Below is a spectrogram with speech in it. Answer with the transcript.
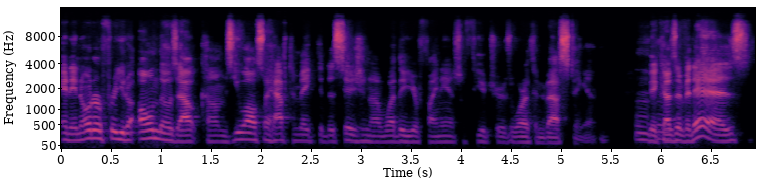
And in order for you to own those outcomes, you also have to make the decision on whether your financial future is worth investing in Mhm. because if it is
